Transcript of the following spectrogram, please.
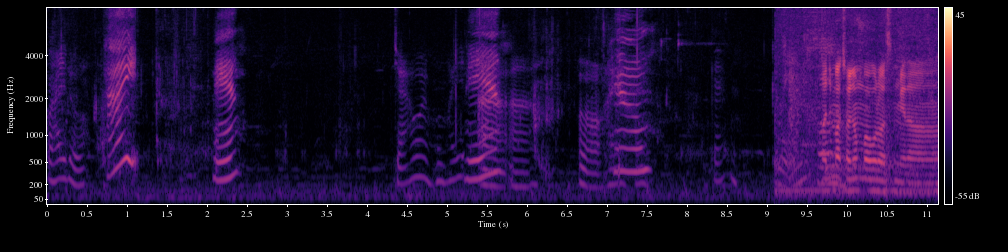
có thấy được Thấy. Nè, cháu em không thấy Nè. à à ờ thấy thấy không? cái Cái miệng nó 마지막 저녁 먹으러 왔습니다.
